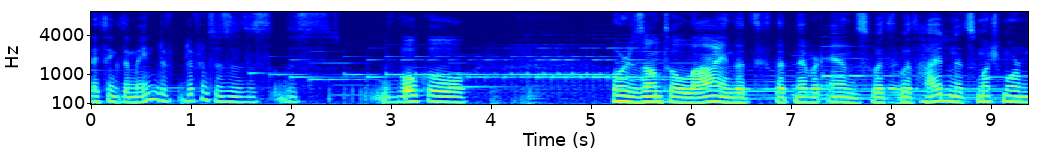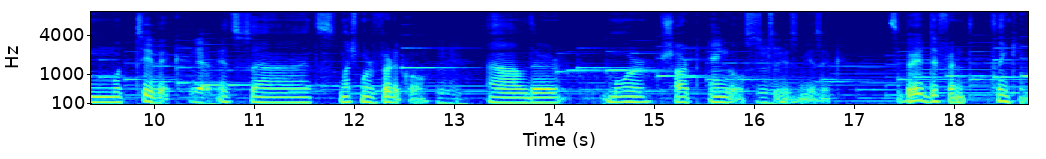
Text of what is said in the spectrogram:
I think the main dif- difference is this, this vocal horizontal line that that never ends. With Yeah. with Haydn, it's much more motivic. Yeah. It's uh, it's much more vertical. Mhm. Um, there are more sharp angles to Mhm. his music. It's a very different thinking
